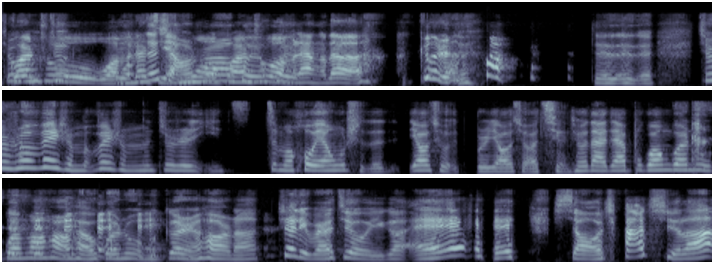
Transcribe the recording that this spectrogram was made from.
关注我们的节目，关注我们两个的 个人号。对对对，就是说为什么为什么就是一这么厚颜无耻的要求，不是要求，请求大家不光关注官方号，还要关注我们个人号呢？这里边就有一个哎 小插曲了。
